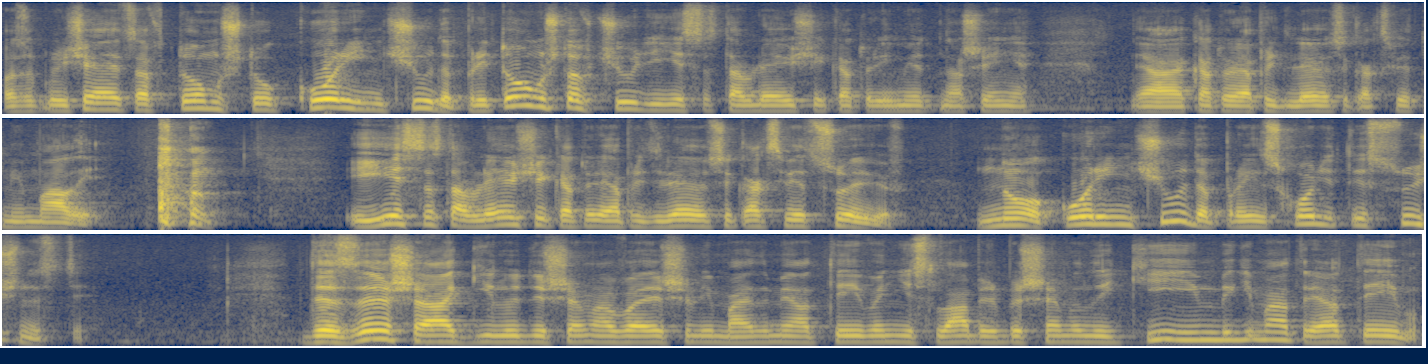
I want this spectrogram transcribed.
заключается в том, что корень чуда, при том, что в чуде есть составляющие, которые имеют отношение, э, которые определяются как свет мималый, и есть составляющие, которые определяются как свет совев, но корень чуда происходит из сущности. Дезеша агилу дешема ваешели майдами атеева не слабишь бешем ликим бегематри атееву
